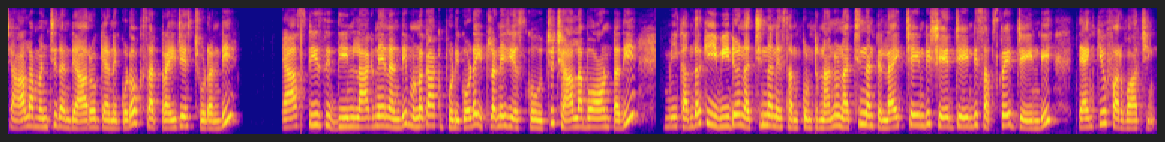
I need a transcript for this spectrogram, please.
చాలా మంచిదండి ఆరోగ్యానికి కూడా ఒకసారి ట్రై చేసి చూడండి. యాస్టీస్ దీనిలాగనేనండి. మునగాకు పొడి కూడా ఇట్లనే చేసుకోవచ్చు. చాలా బాగుంటుంది మీకు అందరికీ ఈ వీడియో నచ్చిందనేసి అనుకుంటున్నాను. నచ్చిందంటే లైక్ చేయండి షేర్ చేయండి సబ్స్క్రైబ్ చేయండి. Thank you for watching.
